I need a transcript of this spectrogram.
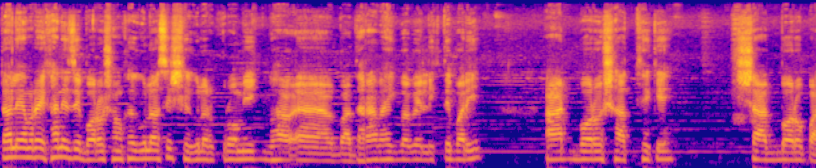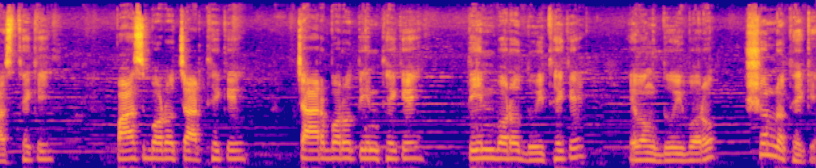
তাহলে আমরা এখানে যে বড় সংখ্যাগুলো আছে, সেগুলোর ক্রমিক বা ধারাবাহিকভাবে লিখতে পারি। আট বড় সাত থেকে, সাত বড় পাঁচ থেকে, পাঁচ বড় চার থেকে, চার বড় তিন থেকে তিন বড় দুই থেকে এবং দুই বড় শূন্য থেকে।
